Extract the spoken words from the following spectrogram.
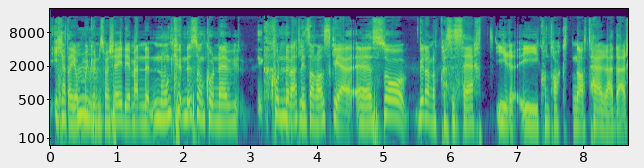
ikke at jeg jobber med kunder som er shady, men noen kunder som kunne, kunne vært litt sånn vanskelige, eh, så ville jeg nok presisert i, i kontrakten at her er der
